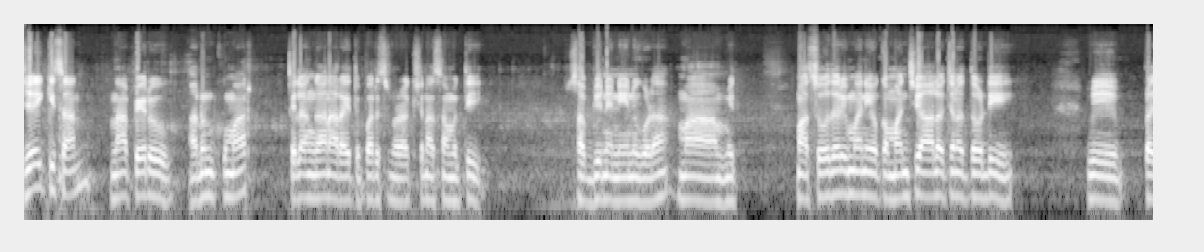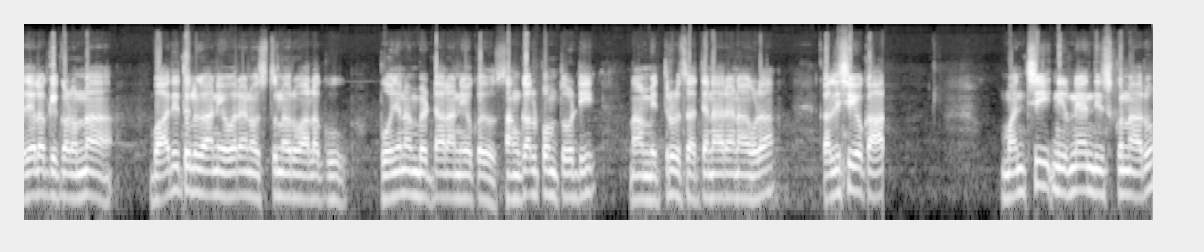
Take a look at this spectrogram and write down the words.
జై కిసాన్. నా పేరు అరుణ్ కుమార్. తెలంగాణ రైతు పరిశ్రమ రక్షణ సమితి సభ్యుని నేను కూడా. మా మి మా సోదరిమణి ఒక మంచి ఆలోచనతోటి ప్రజలకు ఇక్కడ ఉన్న బాధితులు కానీ ఎవరైనా వస్తున్నారు వాళ్ళకు భోజనం పెట్టాలని ఒక సంకల్పంతో నా మిత్రుడు సత్యనారాయణ కూడా కలిసి ఒక మంచి నిర్ణయం తీసుకున్నారు.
